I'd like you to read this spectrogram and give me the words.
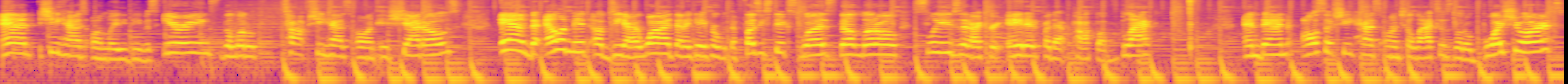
And she has on Lady Diva's earrings. The little top she has on is shadows. And the element of DIY that I gave her with the fuzzy sticks was the little sleeves that I created for that pop of black. And then also she has on Chillax's little boy shorts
